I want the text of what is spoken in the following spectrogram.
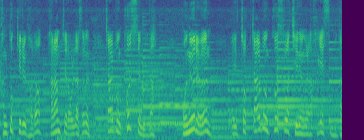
강독길을 걸어 바람대로 올라서는 짧은 코스입니다. 오늘은 이쪽 짧은 코스로 진행을 하겠습니다.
